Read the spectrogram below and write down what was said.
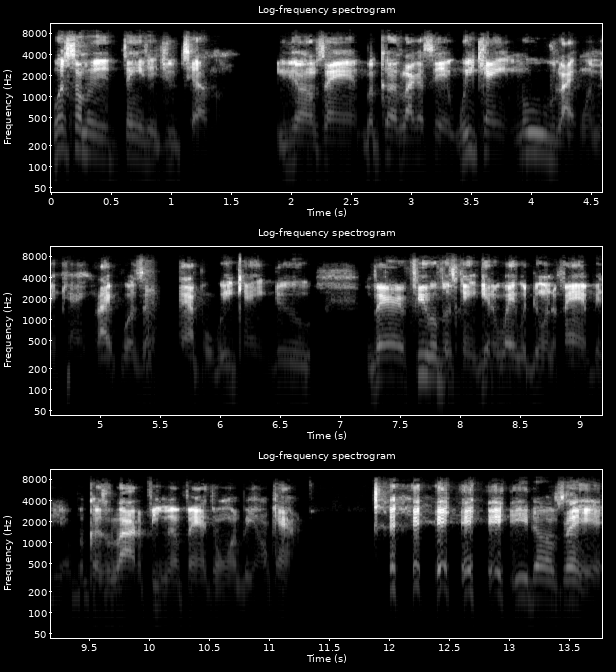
What's some of the things that you tell them? You know what I'm saying? Because like I said, we can't move like women can. Like for example, we can't do very few of us can get away with doing a fan video because a lot of female fans don't want to be on camera. you know what I'm saying?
